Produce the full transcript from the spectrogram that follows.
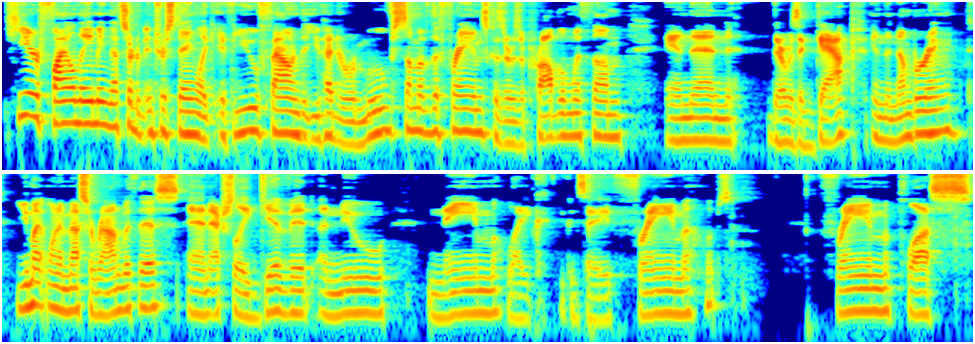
Here, file naming, that's sort of interesting. Like if you found that you had to remove some of the frames because there was a problem with them, and then there was a gap in the numbering, you might want to mess around with this and actually give it a new name, like you could say frame, whoops, frame plus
